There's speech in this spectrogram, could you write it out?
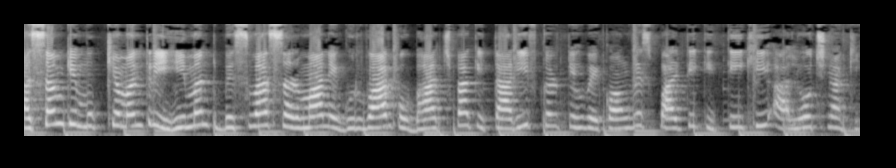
असम के मुख्यमंत्री हेमंत बिस्वा शर्मा ने गुरुवार को भाजपा की तारीफ़ करते हुए कांग्रेस पार्टी की तीखी आलोचना की।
